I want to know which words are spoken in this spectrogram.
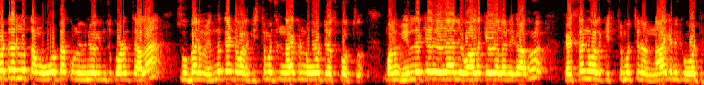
ఓటర్లు తమ ఓటకును వినియోగించుకోవడం చాలా శుభపరిణామం ఎందుకంటే వాళ్ళకి ఇష్టం వచ్చిన నాయకుడిని ఓటు వేసుకోవచ్చు. మనం వీళ్ళకే వేయాలి వాళ్ళకే వేయాలని కాదు. ఖచ్చితంగా వాళ్ళకి ఇష్టం వచ్చిన నాయకునికి ఓటు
